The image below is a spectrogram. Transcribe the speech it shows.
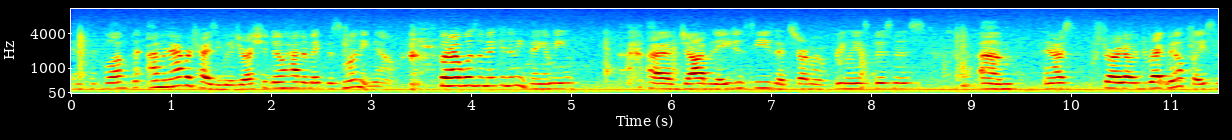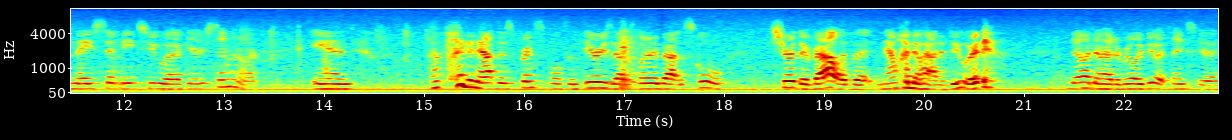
and I said, well, I'm, I'm an advertising major. I should know how to make this money now, but I wasn't making anything. I mean, I had a job at agencies. I'd started my own freelance business, um, and I started out a direct mail place, and they sent me to uh, Gary's seminar, and I'm finding out those principles and theories that I was learning about in school. Sure, they're valid, but now I know how to do it. now I know how to really do it. Thanks, Gary.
